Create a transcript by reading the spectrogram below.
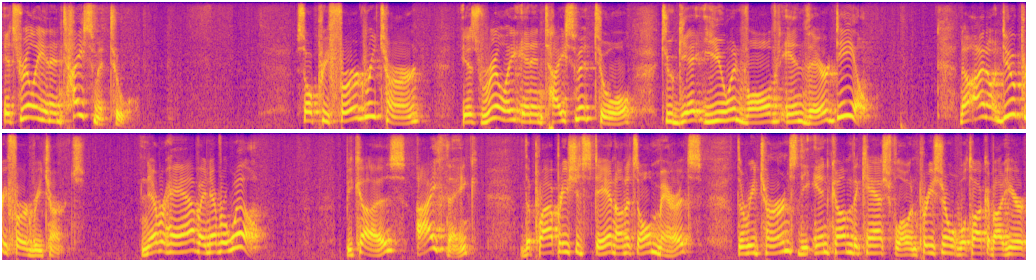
It's really an enticement tool. So preferred return is really an enticement tool to get you involved in their deal. Now, I don't do preferred returns. Never have, I never will. Because I think the property should stand on its own merits. The returns, the income, the cash flow, and pretty soon we'll talk about here,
